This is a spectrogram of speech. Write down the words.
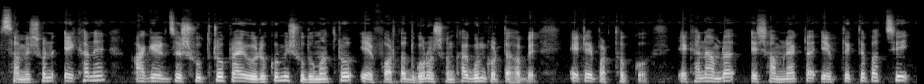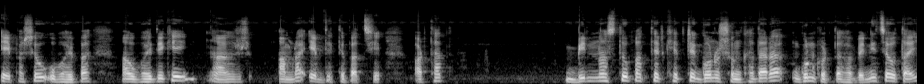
সামেশন। এখানে আগের যে সূত্র প্রায় ওইরকমই, শুধুমাত্র এফ, অর্থাৎ গণসংখ্যা গুণ করতে হবে। এটাই পার্থক্য। এখানে আমরা এর সামনে একটা এফ দেখতে পাচ্ছি এই পাশেও উভয় পা, উভয় দিকেই আমরা এফ দেখতে পাচ্ছি। অর্থাৎ বিন্যস্ত উপাত্তের ক্ষেত্রে গণসংখ্যা দ্বারা গুণ করতে হবে। নিচেও তাই,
